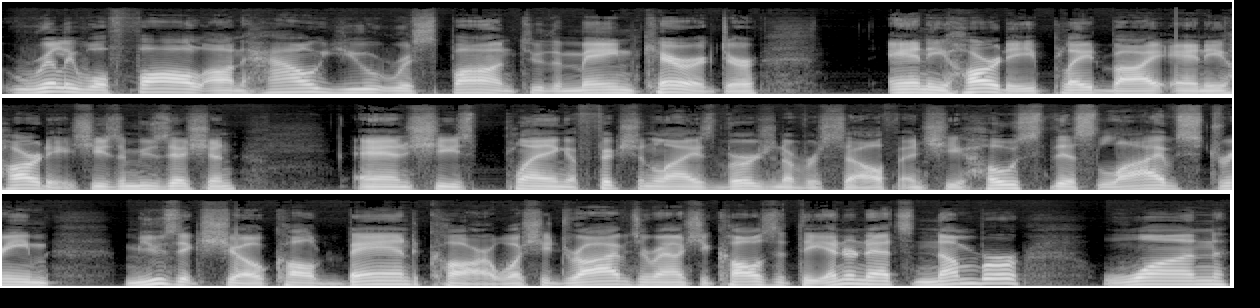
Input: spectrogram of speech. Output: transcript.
really will fall on how you respond to the main character, Annie Hardy, played by Annie Hardy. She's a musician and she's playing a fictionalized version of herself, and she hosts this live stream music show called Band Car. While she drives around, she calls it the internet's number one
